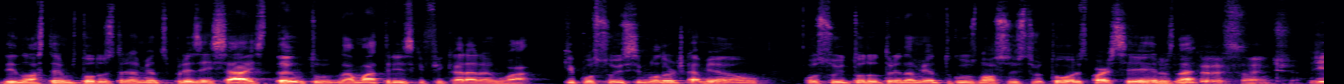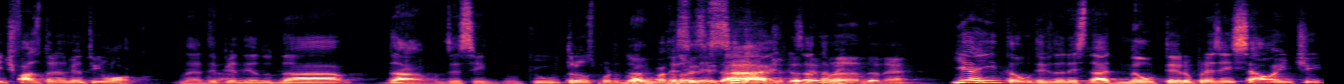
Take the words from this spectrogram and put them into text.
de nós termos todos os treinamentos presenciais, tanto na matriz que fica em Araranguá, que possui simulador de caminhão, possui todo o treinamento com os nossos instrutores, parceiros, Muito né? Interessante. A gente faz o treinamento em loco. Né, dependendo da, da, vamos dizer assim, do que o transportador, da necessidade, necessidade, da exatamente. demanda, né? E aí, então, devido à necessidade de não ter o presencial, a gente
